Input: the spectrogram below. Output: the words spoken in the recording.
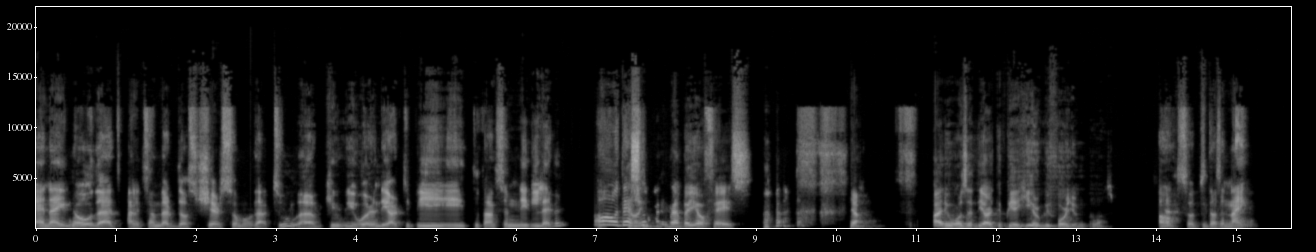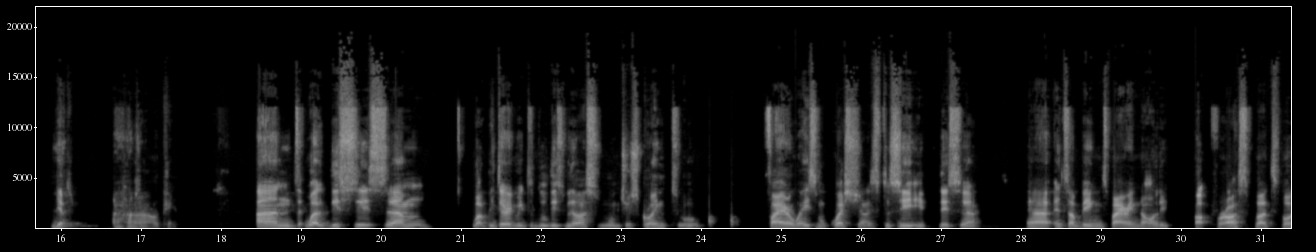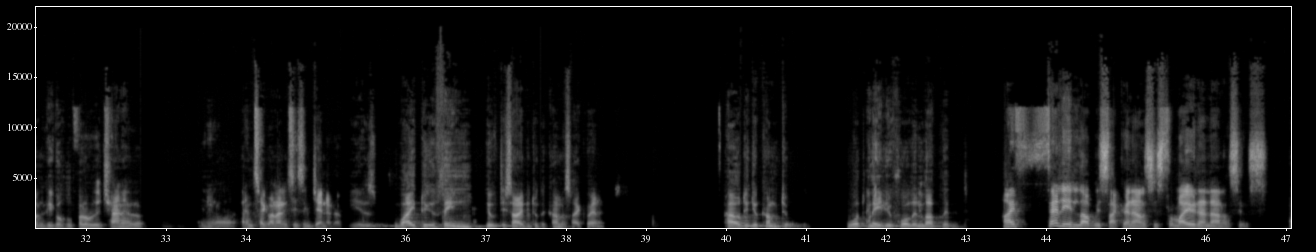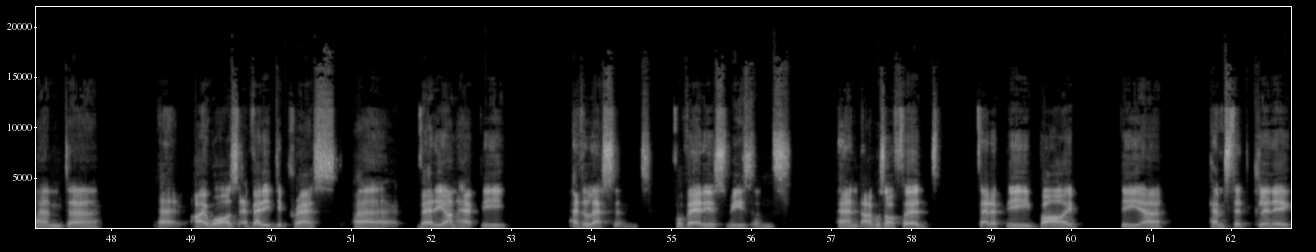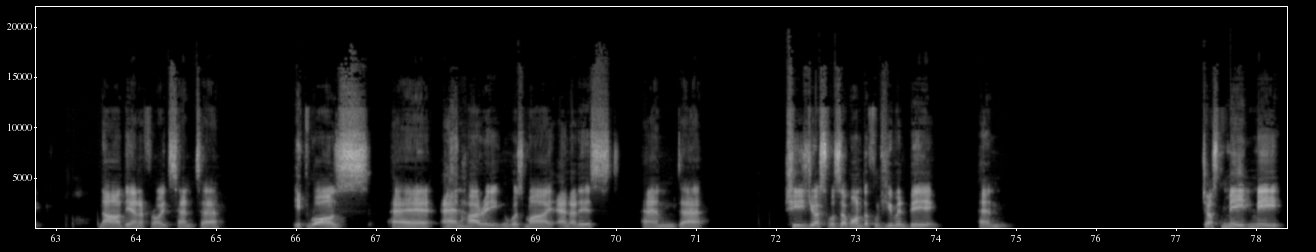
And I know that Aleksandar does share some of that too. Uh, you, you were in the RTP 2011? Oh, that's no, I remember your face. yeah. I was at the RTP a year before you, Nicolas. Oh, yeah. so 2009? Yes. Uh-huh, okay. And well, this is um, well, Peter agreed to do this with us. We're just going to fire away some questions to see if this uh, uh, ends up being inspiring not only for us, but for the people who follow the channel uh, and psychoanalysis in general. Is why do you think you've decided to become a psychoanalyst? How did you come to it? What made you fall in love with it? I fell in love with psychoanalysis from my own analysis. And uh, uh, I was a very depressed uh, very unhappy adolescent for various reasons. And I was offered therapy by the uh, Hampstead Clinic, now the Anna Freud Center. It was uh, Anne Hurry, who was my analyst, and uh, she just was a wonderful human being and just made me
